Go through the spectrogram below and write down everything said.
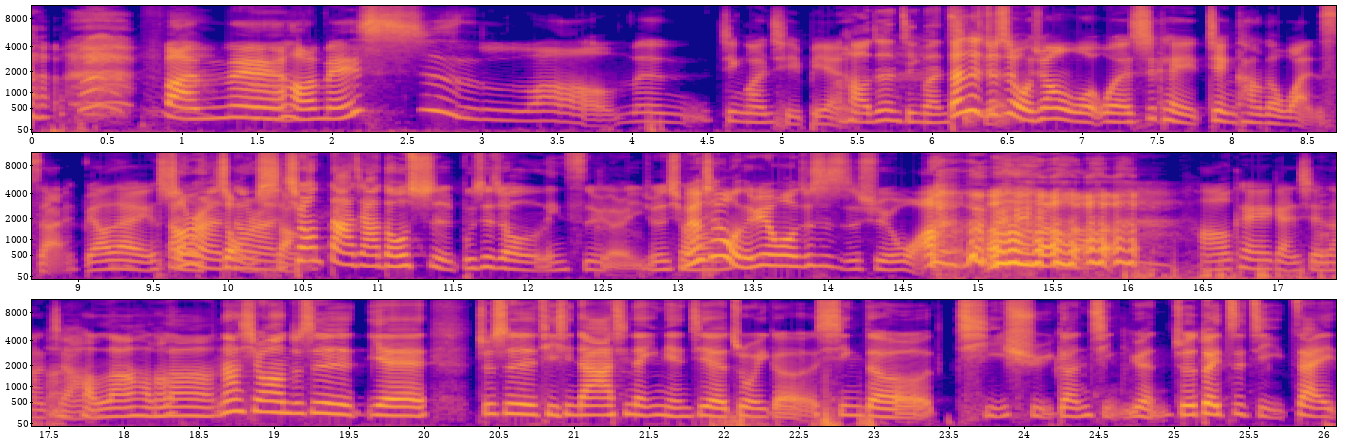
烦呢、嗯好了，没事了，我们静观其变。，好，真的尽管。但是就是我希望我我也是可以健康的完赛，不要再受当然当然，重伤。希望大家都是，不是只有林思雨而已，就是希望。没有，现在我的愿望就是只学我啊。好，OK，感谢大家。啊好啦好啦，那希望就是也就是提醒大家，新的一年记得做一个新的期许跟景愿，就是对自己在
